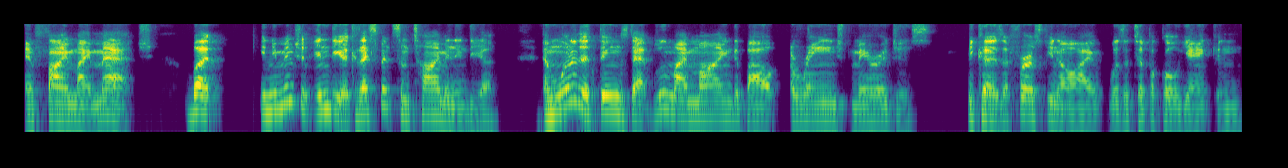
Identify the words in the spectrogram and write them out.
and find my match. But, and you mentioned India, because I spent some time in India. And one of the things that blew my mind about arranged marriages, because at first, you know, I was a typical Yank and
